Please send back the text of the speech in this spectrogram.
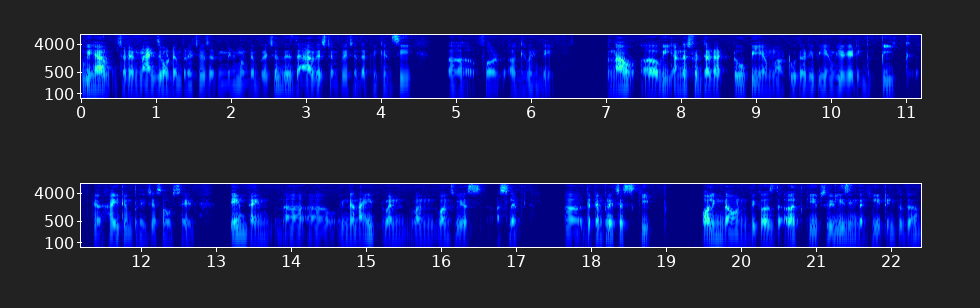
So we have certain maximum temperature, certain minimum temperature. This is the average temperature that we can see uh, for a given day. So now we understood that at 2 p.m. or 2:30 p.m. we are getting the peak the high temperatures outside same time uh, uh, in the night when, when once we are asleep uh, the temperatures keep falling down because the earth keeps releasing the heat into the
